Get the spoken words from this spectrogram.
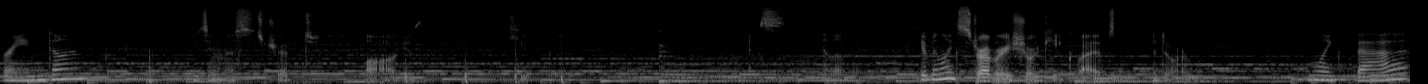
frame done. Using this stripped log is cute Yes, I love it. Giving like strawberry shortcake vibes like that.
